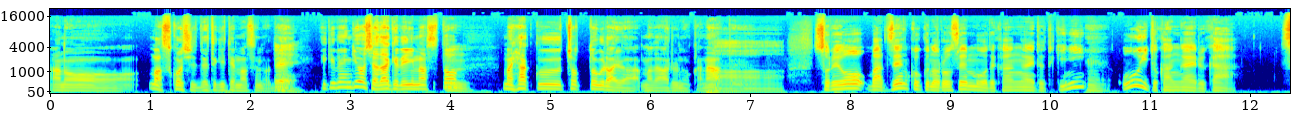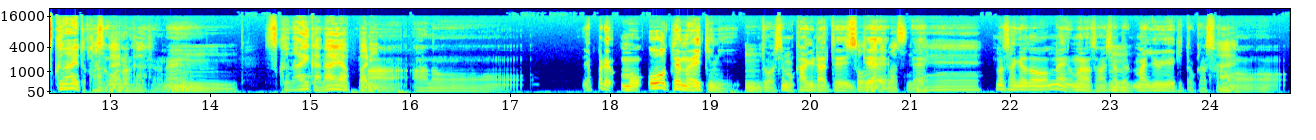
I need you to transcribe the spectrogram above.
あのー、まあ、少し出てきてますので、ええ、駅弁業者だけで言いますと、うんまあ、100ちょっとぐらいはまだあるのかなとそれを、まあ、全国の路線網で考えた時に、ええ、多いと考えるか少ないと考えるか、ね、少ないかなやっぱり。まああのーやっぱりもう大手の駅にどうしても限られていて、うん、まね、まあ、先ほどね馬野さんおっしゃった、うん、まあ、有益とかその、は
